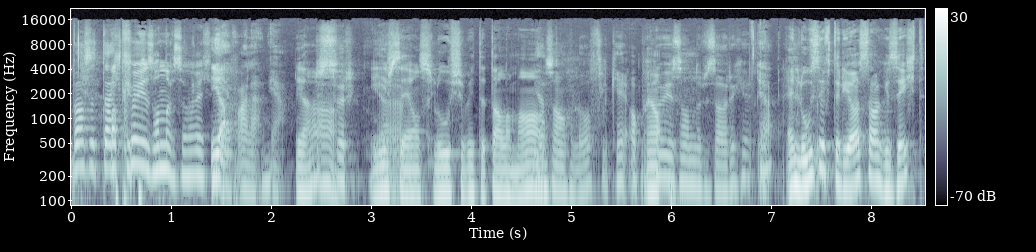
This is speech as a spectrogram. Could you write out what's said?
was het Wat 80... gooi je zonder zorg? Ja. Ja, voilà, ja. Ja, Dus er- hier ja. zei ons Loesje, weet het allemaal. Ja, dat is ongelooflijk, hè. Op Ja. zonder zorgen. Ja. En Loes heeft er juist al gezegd,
